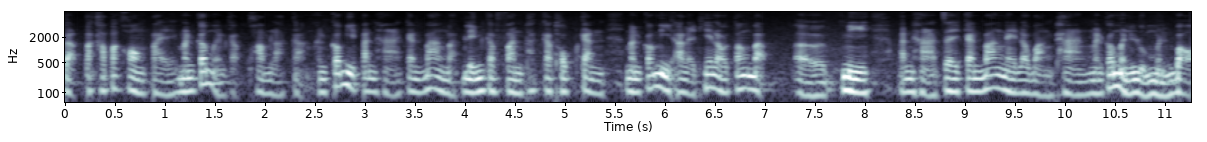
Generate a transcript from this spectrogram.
แบบประคับประคองไป มันก็เหมือนกับความรักอะมันก็มีปัญหากันบ้างแบบลิ้นกับฟันกระทบกัน มันก็มีอะไรที่เราต้องแบบเออมีปัญหาใจกันบ้างในระหว่างทาง มันก็เหมือนหลุมเหมือนบ่อ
